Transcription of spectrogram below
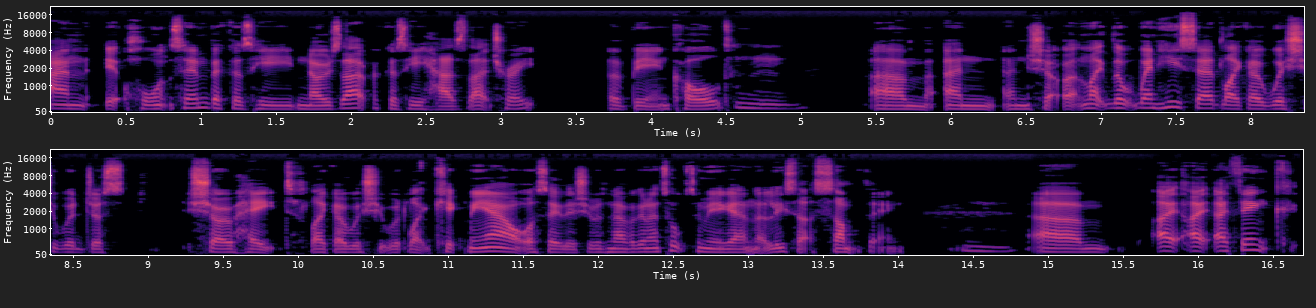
and it haunts him because he knows that because he has that trait of being cold. Mm. Um, and and show and like the when he said like I wish you would just show hate, like I wish you would like kick me out or say that she was never going to talk to me again. At least that's something. Mm. Um, I, I I think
